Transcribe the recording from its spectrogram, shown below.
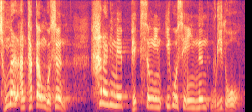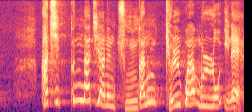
정말 안타까운 것은 하나님의 백성인 이곳에 있는 우리도 아직 끝나지 않은 중간 결과물로 인해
